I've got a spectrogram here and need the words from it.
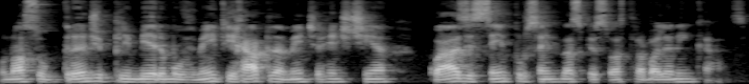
o nosso grande primeiro movimento, e rapidamente a gente tinha quase 100% das pessoas trabalhando em casa.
